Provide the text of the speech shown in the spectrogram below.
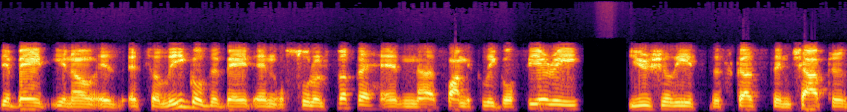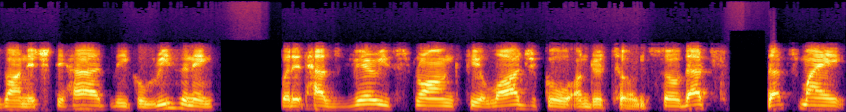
debate, you know, is it's a legal debate in usul al-fiqh in Islamic legal theory. Usually, it's discussed in chapters on ijtihad, legal reasoning, but it has very strong theological undertones. So that's that's my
